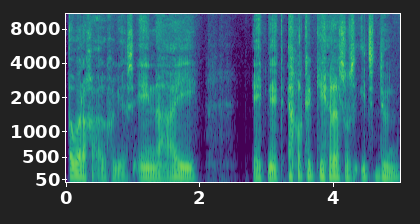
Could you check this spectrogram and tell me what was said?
ouerige ou gewees en hy het net elke keer as ons iets doen,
